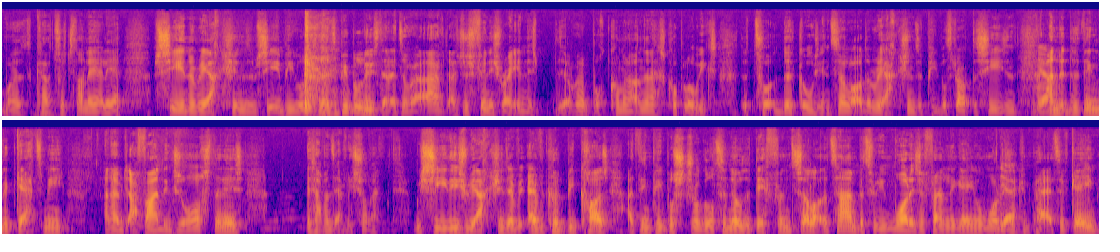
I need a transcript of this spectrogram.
what I kind of touched on earlier, I'm seeing the reactions, I'm seeing people losing their People lose their heads over I've, I've just finished writing this, I've got a book coming out in the next couple of weeks that, that goes into a lot of the reactions of people throughout the season. Yeah. And the, the thing that gets me, and I, I find exhausting is, this happens every summer we see these reactions every, every could because I think people struggle to know the difference a lot of the time between what is a friendly game and what yeah. is a competitive game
